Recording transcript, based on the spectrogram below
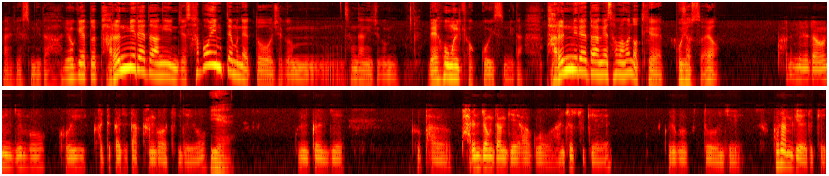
알겠습니다. 여기에 또 바른미래당이 이제 사보임 때문에 또 지금 상당히 지금 내홍을 겪고 있습니다. 바른미래당의 상황은 어떻게 보셨어요? 바른미래당은 이제 뭐 거의 갈 때까지 다 간 것 같은데요. 예. 그러니까 이제 그 바, 바른정당계하고 안철수계 그리고 또 이제 호남계 이렇게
